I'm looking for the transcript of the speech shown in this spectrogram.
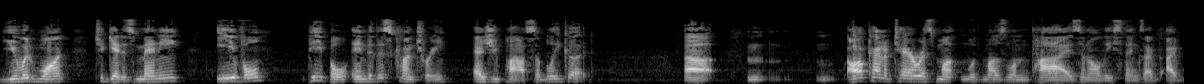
You would want to get as many evil people into this country as you possibly could. Uh, all kind of terrorists with Muslim ties and all these things. I've, I've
